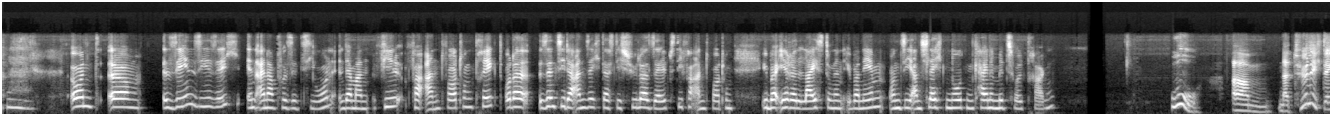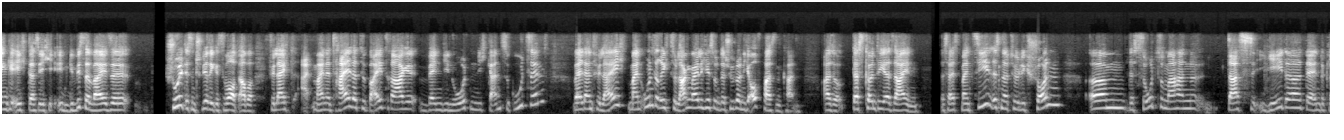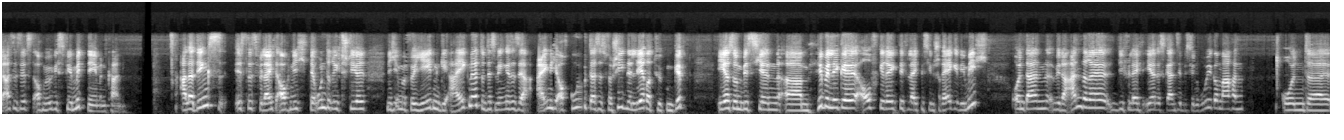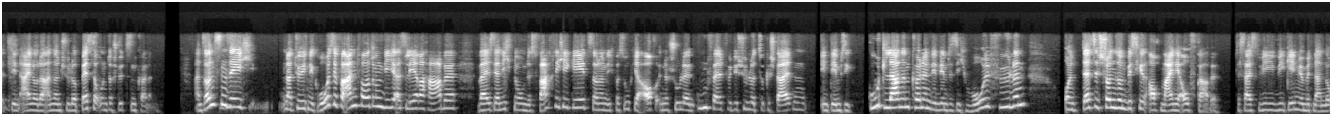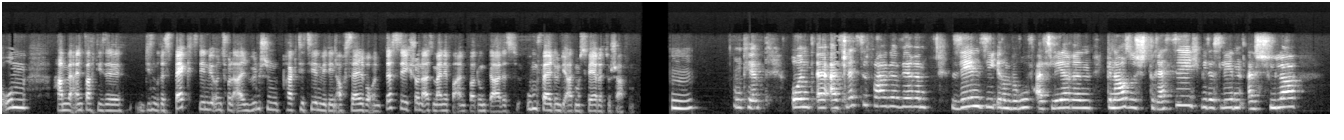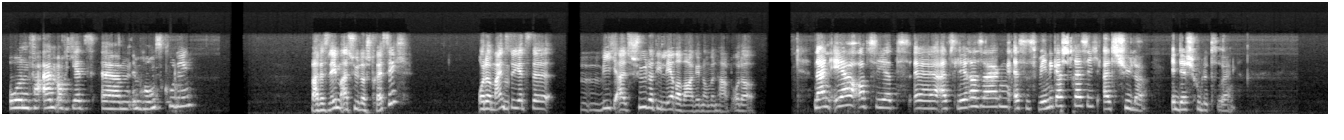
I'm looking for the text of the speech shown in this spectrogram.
Und ähm, sehen Sie sich in einer Position, in der man viel Verantwortung trägt, oder sind Sie der Ansicht, dass die Schüler selbst die Verantwortung über ihre Leistungen übernehmen und sie an schlechten Noten keine Mitschuld tragen? Uh, ähm, natürlich denke ich, dass ich in gewisser Weise Schuld ist ein schwieriges Wort, aber vielleicht meinen Teil dazu beitrage, wenn die Noten nicht ganz so gut sind, weil dann vielleicht mein Unterricht zu langweilig ist und der Schüler nicht aufpassen kann. Also das könnte ja sein. Das heißt, mein Ziel ist natürlich schon, ähm, das so zu machen, dass jeder, der in der Klasse sitzt, auch möglichst viel mitnehmen kann. Allerdings ist es vielleicht auch nicht der Unterrichtsstil nicht immer für jeden geeignet und deswegen ist es ja eigentlich auch gut, dass es verschiedene Lehrertypen gibt. Eher so ein bisschen ähm, hibbelige, aufgeregte, vielleicht ein bisschen schräge wie mich und dann wieder andere, die vielleicht eher das Ganze ein bisschen ruhiger machen und äh, den einen oder anderen Schüler besser unterstützen können. Ansonsten sehe ich natürlich eine große Verantwortung, die ich als Lehrer habe, weil es ja nicht nur um das Fachliche geht, sondern ich versuche ja auch in der Schule ein Umfeld für die Schüler zu gestalten, in dem sie gut lernen können, in dem sie sich wohlfühlen. Und das ist schon so ein bisschen auch meine Aufgabe. Das heißt, wie, wie gehen wir miteinander um? haben wir einfach diese, diesen Respekt, den wir uns von allen wünschen, praktizieren wir den auch selber. Und das sehe ich schon als meine Verantwortung da, das Umfeld und die Atmosphäre zu schaffen. Mhm. Okay. Und äh, als letzte Frage wäre, sehen Sie Ihren Beruf als Lehrerin genauso stressig wie das Leben als Schüler und vor allem auch jetzt ähm, im Homeschooling? War das Leben als Schüler stressig? Oder meinst du jetzt äh, wie ich als Schüler die Lehrer wahrgenommen habe, oder? Nein, eher, ob Sie jetzt äh, als Lehrer sagen, es ist weniger stressig als Schüler in der Schule zu sein.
